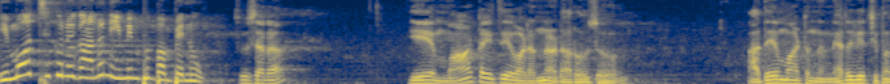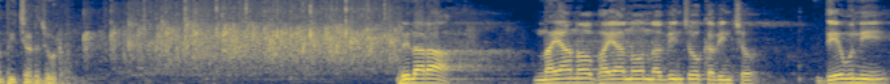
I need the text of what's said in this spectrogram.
విమోచకునిగాను నియమింపు పంపెను. చూసారా ఏ మాట అయితే వాడు అన్నాడు ఆ రోజు అదే మాటను నెరవేర్చి పంపించాడు చూడు. ప్రిలారా నయానో భయానో నవ్వించో కవించో దేవుని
